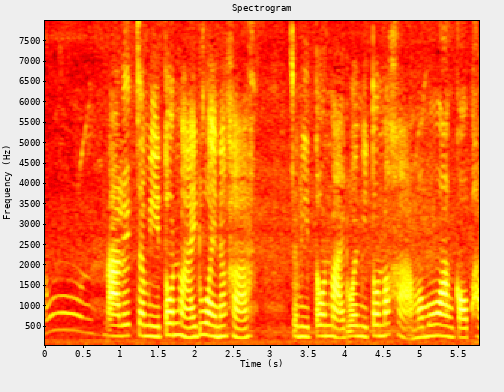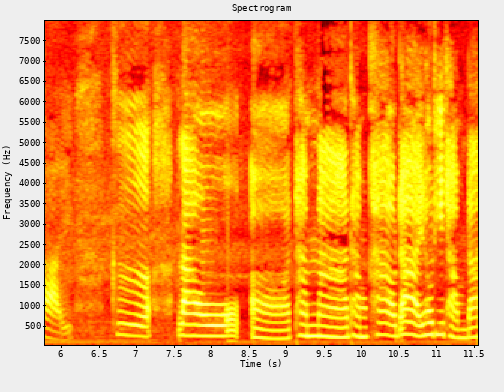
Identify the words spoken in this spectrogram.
นู่นนาเล็กจะมีต้นไม้ด้วยนะคะ จะมีต้นไม้ด้วยมีต้นมะขามมะม่วงกอไผ่คือเราเอ่อ ทำนาทำข้าวได้เท่าที่ทำได้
